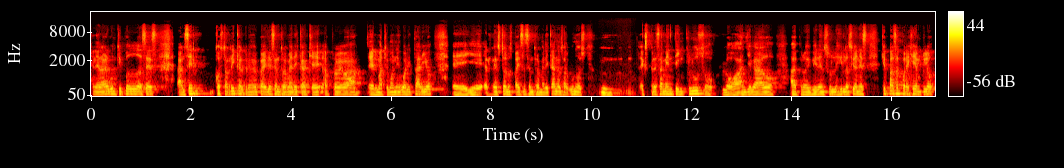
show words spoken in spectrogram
generar algún tipo de dudas es, al ser Costa Rica el primer país de Centroamérica que aprueba el matrimonio igualitario eh, y el resto de los países centroamericanos, algunos mm, expresamente incluso lo han llegado a prohibir en sus legislaciones, ¿qué pasa, por ejemplo,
